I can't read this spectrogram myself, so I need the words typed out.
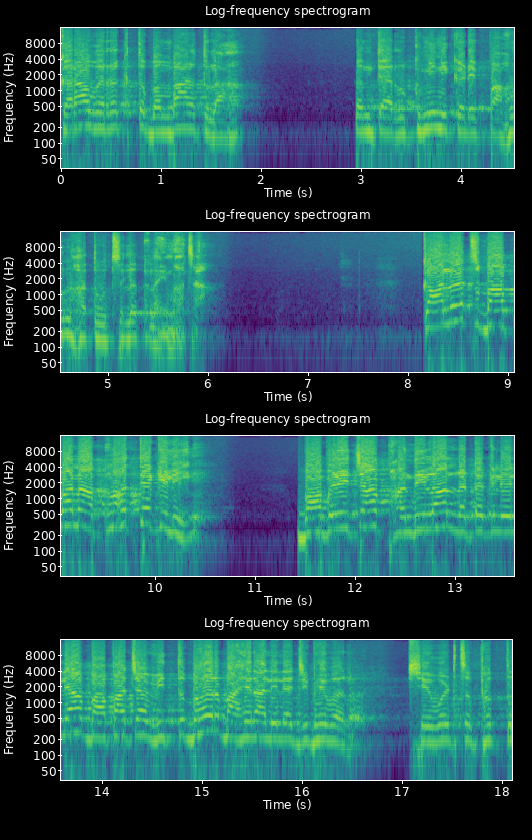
करावं रक्त बंबाळ तुला पण त्या रुक्मिणीकडे पाहून हात उचलत नाही माझा. कालच बापानं आत्महत्या केली. बाबळीच्या फांदीला लटकलेल्या बापाच्या वितभर बाहेर आलेल्या जिभेवर शेवटचं फक्त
